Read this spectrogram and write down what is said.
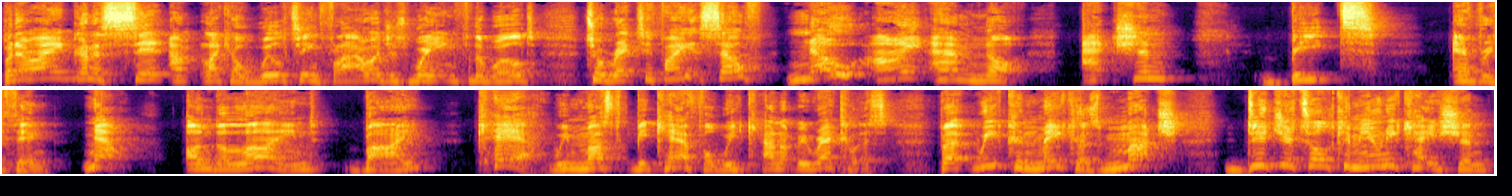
But am I going to sit um, like a wilting flower just waiting for the world to rectify itself? No, I am not. Action beats everything. Now, underlined by care. We must be careful. We cannot be reckless. But we can make as much digital communication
